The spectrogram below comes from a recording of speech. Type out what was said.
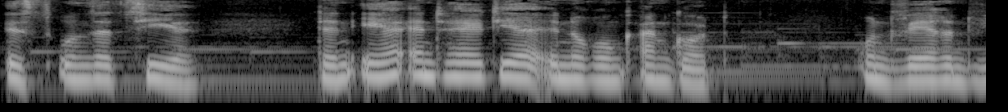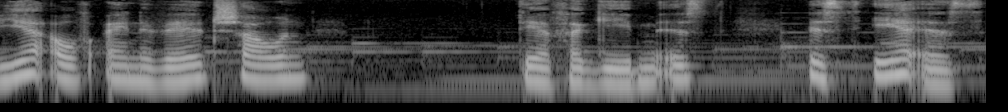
ist unser Ziel, denn er enthält die Erinnerung an Gott. Und während wir auf eine Welt schauen, der vergeben ist, ist er es,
